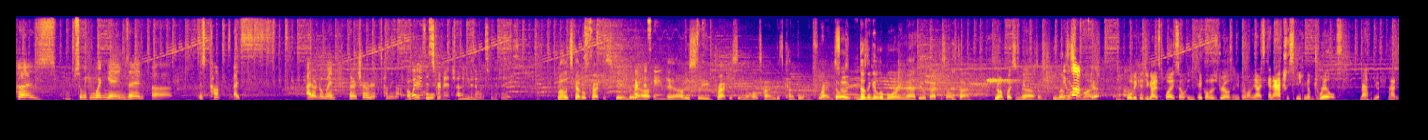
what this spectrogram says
cause so we can win games and uh, this com- I, I don't know when, but our tournament's coming up. what Okay, is cool. a scrimmage? I don't even know what a scrimmage is. Well, it's kind of a practice game, but Practice uh, game? yeah, obviously practicing the whole time gets kind of boring. Right. Don't, so- it doesn't get a little boring, Matthew. To practice all the time. You want to play some No, games? Don't you? he loves He it so much. Yeah. Uh-huh. Well, because you guys play so you take all those drills and you put them on the ice. And actually, speaking of drills, Matthew, Matthew,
